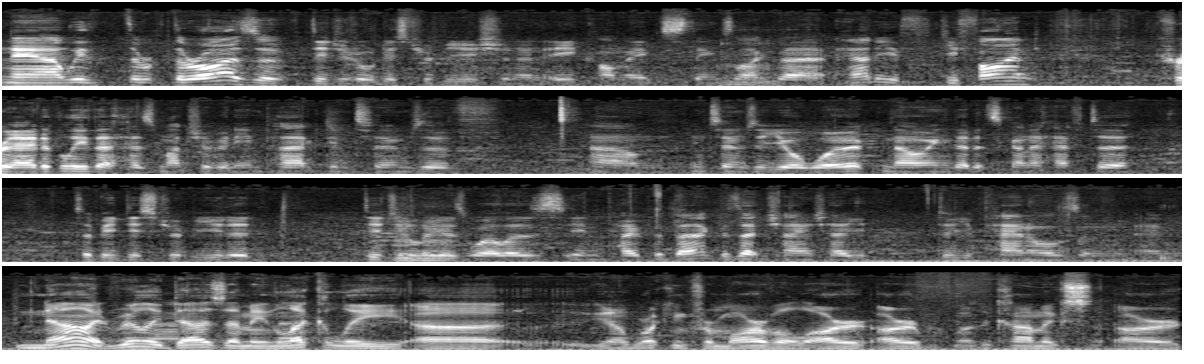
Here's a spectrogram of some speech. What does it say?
now, with the, the rise of digital distribution and e-comics, things like Mm. that, how do you do you find creatively that has much of an impact in terms of um, in terms of your work, knowing that it's going to have to to be distributed digitally Mhm. as well as in paperback? Does that change how you do your panels and? and No, it really does. I mean, luckily, uh, you know, working for Marvel, our, our the comics are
